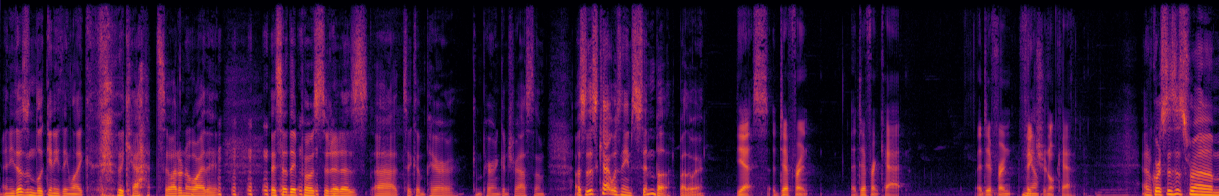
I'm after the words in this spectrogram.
and he doesn't look anything like the cat. So I don't know why they they said they posted it as uh, to compare compare and contrast them. Oh, so this cat was named Simba, by the way. Yes, a different, a different cat, a different Yeah. fictional cat. And of course, this is from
